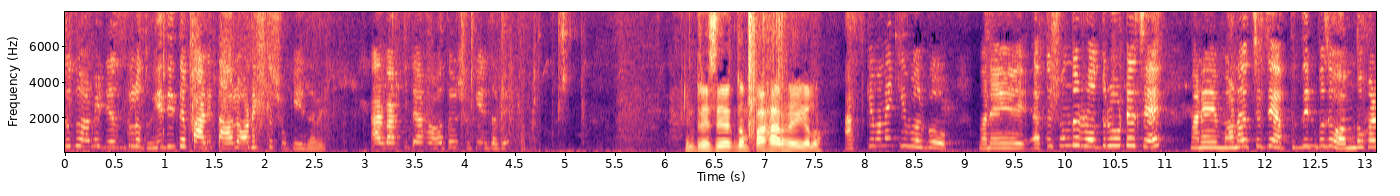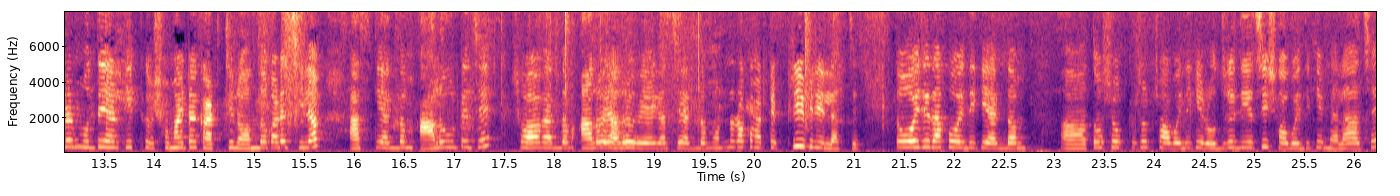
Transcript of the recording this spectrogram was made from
যদি আমি ড্রেসগুলো ধুয়ে দিতে পারি তাহলে অনেকটা শুকিয়ে যাবে। আর বাকিটা হাওয়াতেও শুকিয়ে যাবে। ড্রেসের একদম পাহাড় হয়ে গেল। আজকে মানে কি বলব মানে এত সুন্দর রৌদ্র উঠেছে মানে মনে হচ্ছে যে এতদিন বুঝে অন্ধকারের মধ্যে আর কি সময়টা কাটছিল। অন্ধকারে ছিলাম আজকে একদম আলো উঠেছে সব একদম আলোয় আলো হয়ে গেছে একদম অন্যরকম একটা ফ্রি ফ্রি লাগছে। তো ওই যে দেখো ওইদিকে একদম তোষক টোষক সব ওইদিকে রোদ্রে দিয়েছি সব ওইদিকে মেলা আছে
